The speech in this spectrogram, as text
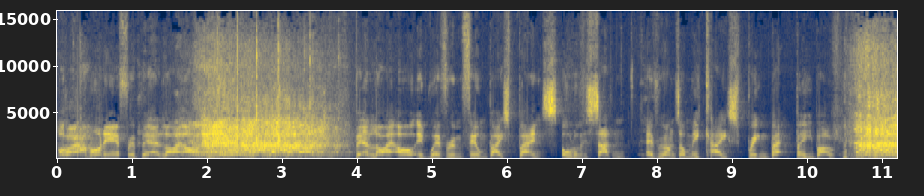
Come on here for a bit of light-hearted... bit of light-hearted weather and film-based bants. All of a sudden, everyone's on me case. Bring back Bebo.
